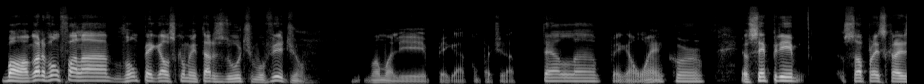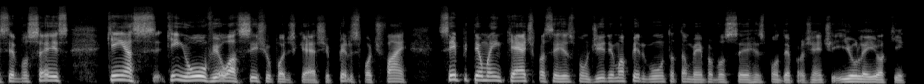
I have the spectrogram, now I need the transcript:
Bom, agora vamos falar, vamos pegar os comentários do último vídeo. Vamos ali pegar, compartilhar tela, pegar um Anchor. Eu sempre, só para esclarecer vocês, quem, quem ouve ou assiste o podcast pelo Spotify, sempre tem uma enquete para ser respondida e uma pergunta também para você responder para a gente, e eu leio aqui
